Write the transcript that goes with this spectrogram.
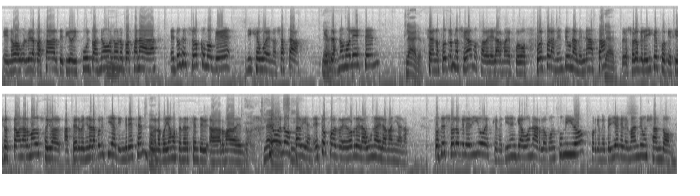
eh, no va a volver a pasar, te pido disculpas, no, no, no pasa nada. Entonces yo es como que dije, bueno, ya está. Mientras no molesten, Claro. o sea, nosotros no llegamos a ver el arma de fuego, fue solamente una amenaza, Claro. pero yo lo que le dije fue que si ellos estaban armados, yo iba a hacer venir a la policía, que ingresen, porque no podíamos tener gente armada adentro. Claro, no, no, sí. está bien, esto fue alrededor de la una de la mañana. Entonces yo lo que le digo es que me tienen que abonar lo consumido, porque me pedía que le mande un yandón.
